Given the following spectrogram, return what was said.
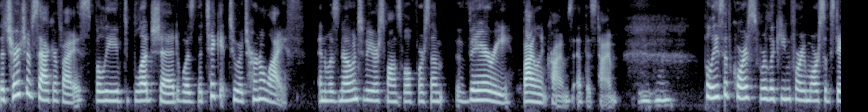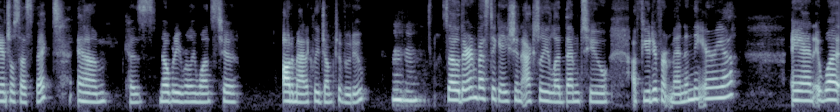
The Church of Sacrifice believed bloodshed was the ticket to eternal life and was known to be responsible for some very violent crimes at this time. Mm-hmm. Police, of course, were looking for a more substantial suspect because um, nobody really wants to automatically jump to voodoo. Mm-hmm. So their investigation actually led them to a few different men in the area. And it was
